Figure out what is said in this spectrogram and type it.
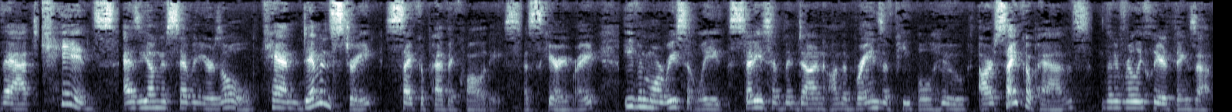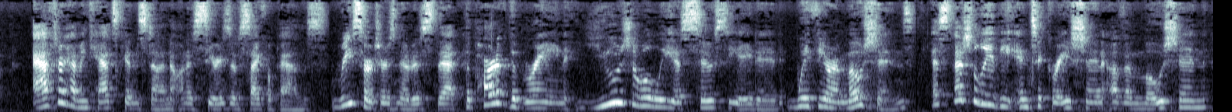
that kids as young as seven years old can demonstrate psychopathic qualities. That's scary, right? Even more recently, studies have been done on the brains of people who are psychopaths that have really cleared things up. After having CAT scans done on a series of psychopaths, researchers noticed that the part of the brain usually associated with your emotions, especially the integration of emotion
